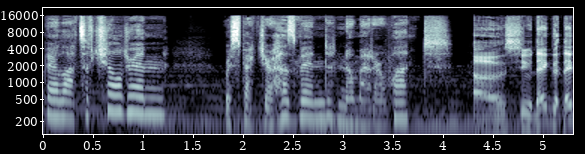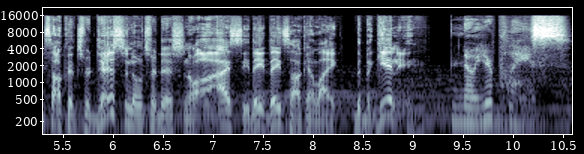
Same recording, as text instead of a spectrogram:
bear lots of children, respect your husband no matter what. Oh shoot, they they talking traditional, traditional. Oh, I see. They they talking like the beginning. Know your place.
